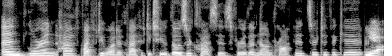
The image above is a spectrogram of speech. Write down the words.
And Lauren, PAF 551 and 552, those are classes for the nonprofit certificate? Yeah.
